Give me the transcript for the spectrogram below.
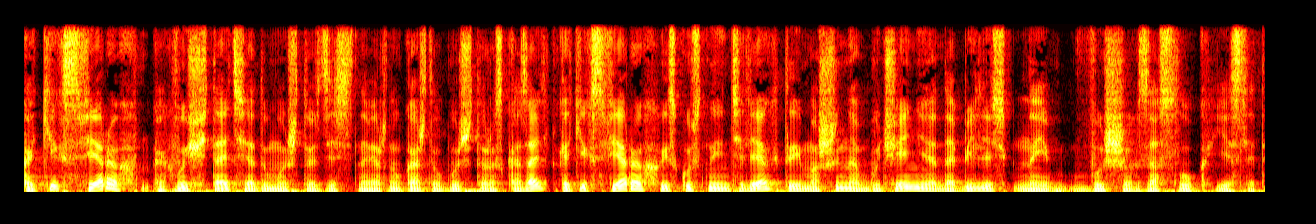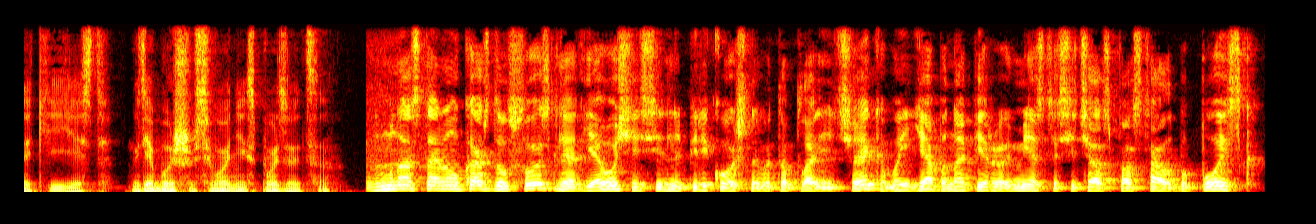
Каких сферах, как вы считаете, я думаю, что здесь, наверное, у каждого будет что рассказать, в каких сферах искусственный интеллект и машинное обучение добились наивысших заслуг, если такие есть? Где больше всего они используются? Ну, у нас, наверное, у каждого свой взгляд. Я очень сильно перекошенный в этом плане человека. Я бы на первое место сейчас поставил бы поиск,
